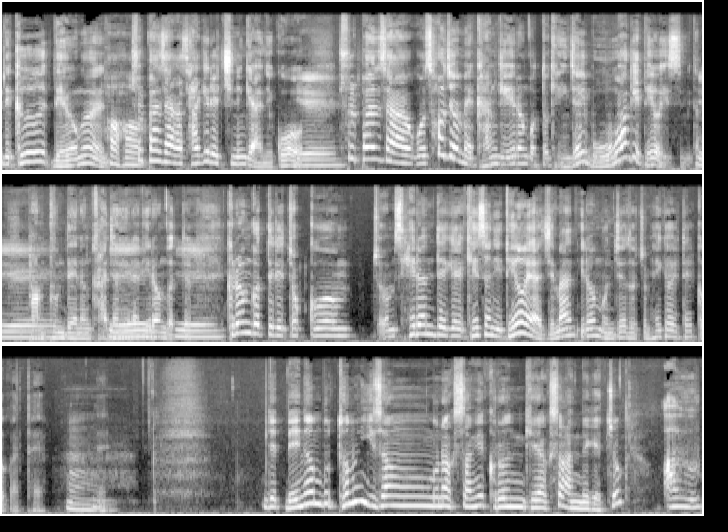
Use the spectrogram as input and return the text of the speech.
근데 그 내용은 하하. 출판사가 사기를 치는 게 아니고 예. 출판사하고 서점의 관계 이런 것도 굉장히 모호하게 되어 있습니다. 예. 반품되는 가정이나 예. 이런 것들 예. 그런 것들이 조금 좀 세련되게 개선이 되어야지만 이런 문제도 좀 해결될 것 같아요. 음. 네. 이제 내년부터는 이상문학상에 그런 계약서 안 내겠죠? 아유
